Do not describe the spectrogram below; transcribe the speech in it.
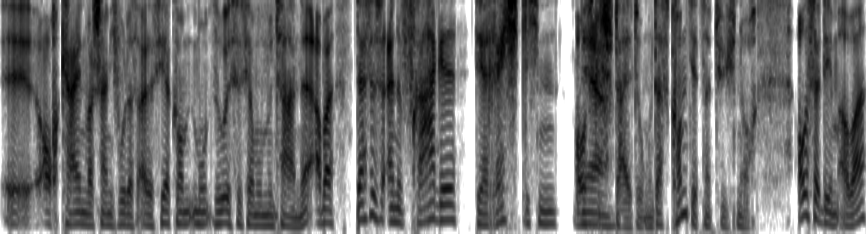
äh, auch keinen wahrscheinlich, wo das alles herkommt. So ist es ja momentan. Ne? Aber das ist eine Frage der rechtlichen Ausgestaltung. Und das kommt jetzt natürlich noch. Außerdem aber,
